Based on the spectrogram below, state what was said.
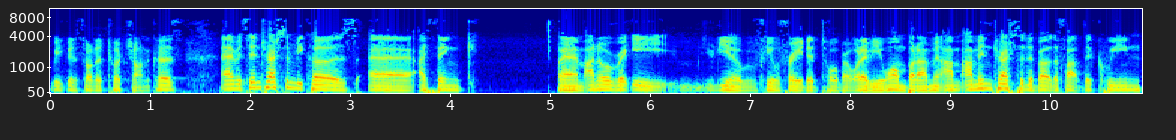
we can sort of touch on because um, it's interesting because uh, I think um, I know Ricky, you know, feel free to talk about whatever you want, but I'm I'm I'm interested about the fact that Queen,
